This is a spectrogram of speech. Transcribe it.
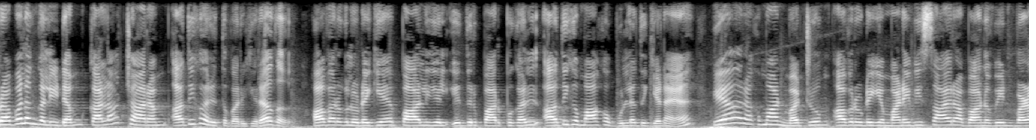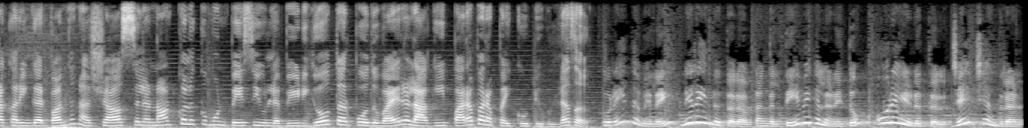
பிரபலங்களிடம் கலாச்சாரம் அதிகரித்து வருகிறது. அவர்களுடைய பாலியல் எதிர்பார்ப்புகள் அதிகமாக உள்ளது என ஏ ஆர் ரஹ்மான் மற்றும் அவருடைய மனைவி சாய்ரா பானுவின் வழக்கறிஞர் வந்தனா ஷா சில நாட்களுக்கு முன் பேசியுள்ள வீடியோ தற்போது வைரலாகி பரபரப்பை கூட்டியுள்ளது. குறைந்த விலை நிறைந்த தரம் தங்கள் தேவைகள் அனைத்தும் ஒரே இடத்தில். ஜெயச்சந்திரன்.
